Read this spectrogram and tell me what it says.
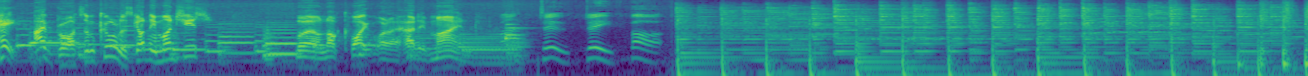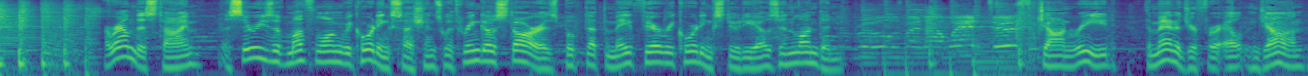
Hey, I've brought some coolers. Got any munchies? Well, not quite what I had in mind. One, two, three, four. Around this time, a series of month long recording sessions with Ringo Starr is booked at the Mayfair Recording Studios in London. John Reid, the manager for Elton John,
